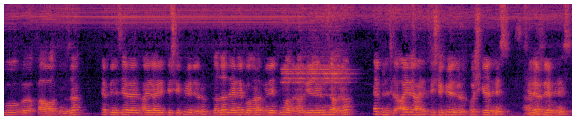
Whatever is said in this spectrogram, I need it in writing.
Bu e, kahvaltımıza. Hepinize ben ayrı ayrı teşekkür ediyorum. Zaza Dernek olarak yönetim adına, üyelerimiz adına hepinize ayrı ayrı teşekkür ediyoruz. Hoş geldiniz. Şeref verdiniz.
